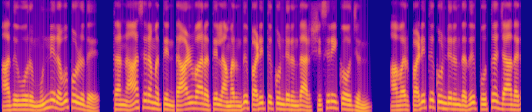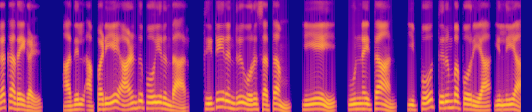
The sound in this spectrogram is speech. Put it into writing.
அது ஒரு முன்னிரவு பொழுது. தன் ஆசிரமத்தின் தாழ்வாரத்தில் அமர்ந்து படித்துக் கொண்டிருந்தார் ஷிசிரி கோஜுன். அவர் படித்துக் கொண்டிருந்தது புத்த ஜாதக கதைகள். அதில் அப்படியே ஆழ்ந்து போயிருந்தார். திடீரென்று ஒரு சத்தம் ஏய். உன்னைத்தான் இப்போ திரும்ப போறியா இல்லியா.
